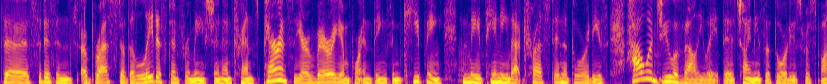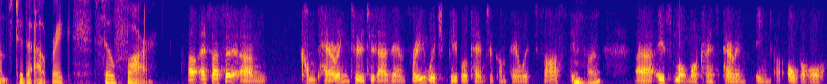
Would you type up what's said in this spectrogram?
the citizens abreast of the latest information and transparency are very important things in keeping and maintaining that trust in authorities. How would you evaluate the Chinese authorities' response to the outbreak so far? Uh, as I said, um, comparing to 2003, which people tend to compare with SARS this mm-hmm. time, uh, it's a lot more transparent in overall,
